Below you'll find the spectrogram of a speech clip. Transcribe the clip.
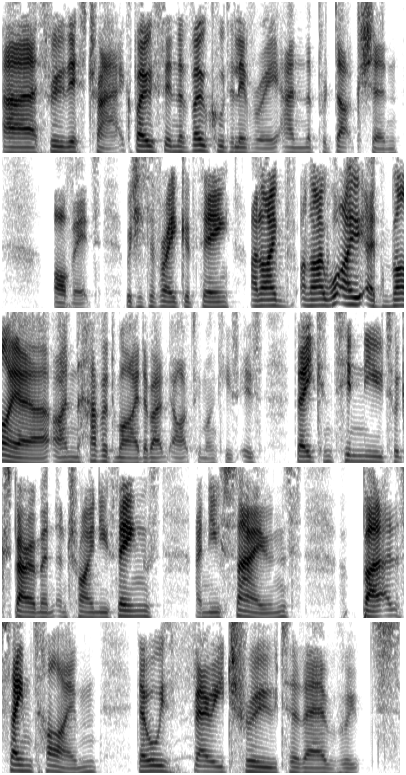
uh, through this track, both in the vocal delivery and the production of it, which is a very good thing. And I and I what I admire and have admired about the Arctic Monkeys is they continue to experiment and try new things and new sounds, but at the same time they're always very true to their roots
